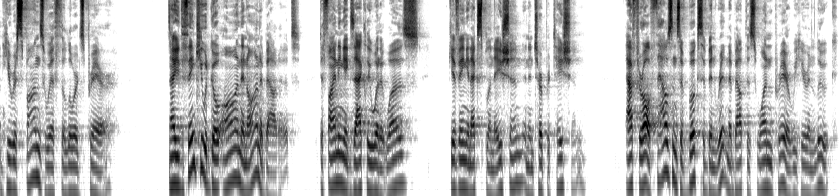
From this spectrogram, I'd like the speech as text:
And he responds with the Lord's Prayer. Now, you'd think he would go on and on about it, defining exactly what it was, giving an explanation, an interpretation. After all, thousands of books have been written about this one prayer we hear in Luke.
